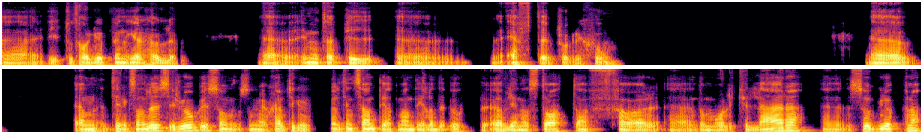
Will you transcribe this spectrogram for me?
eh, i totalgruppen erhöll immunoterapi efter progression. En tilläggsanalys i Ruby som, som jag själv tycker är väldigt intressant är att man delade upp överlevnadsdata för de molekylära subgrupperna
